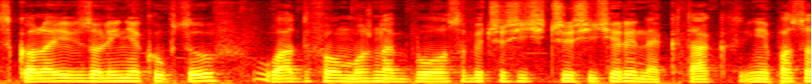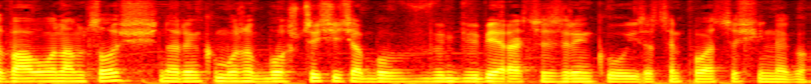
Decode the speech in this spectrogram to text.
Z kolei w Zolinie Kupców łatwo można było sobie czyścić, czyścić rynek, tak? Nie pasowało nam coś na rynku, można było szczycić albo wy- wybierać coś z rynku i zastępować coś innego.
